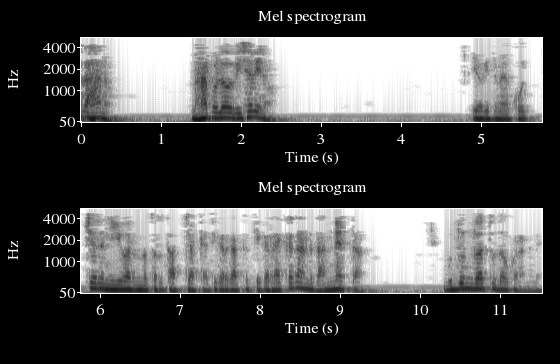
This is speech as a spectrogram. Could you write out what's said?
ගහනවා. මහ පොළොව විෂ වෙනවා. ඒ වගේ තමයි කොච්චර නීවරණතර තත්ත්වයක් ඇති කරගත්තත් ඒක රැක ගන්න දන්නේ නැත්තම් බුදුන්වත් උදව් කරන්න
